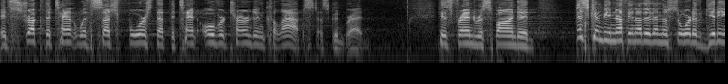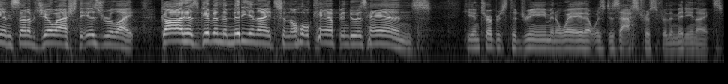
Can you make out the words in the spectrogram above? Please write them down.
It struck the tent with such force that the tent overturned and collapsed. That's good bread. His friend responded, This can be nothing other than the sword of Gideon, son of Joash the Israelite. God has given the Midianites and the whole camp into his hands he interprets the dream in a way that was disastrous for the Midianites.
